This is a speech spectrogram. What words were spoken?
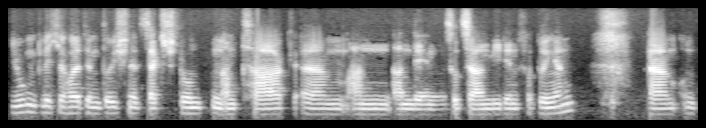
Jugendliche heute im Durchschnitt sechs Stunden am Tag ähm, an, an den sozialen Medien verbringen. Ähm, und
